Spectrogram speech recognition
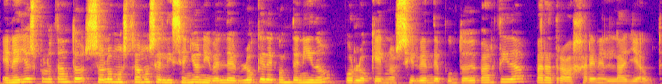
En ellos, por lo tanto, solo mostramos el diseño a nivel del bloque de contenido, por lo que nos sirven de punto de partida para trabajar en el layout.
